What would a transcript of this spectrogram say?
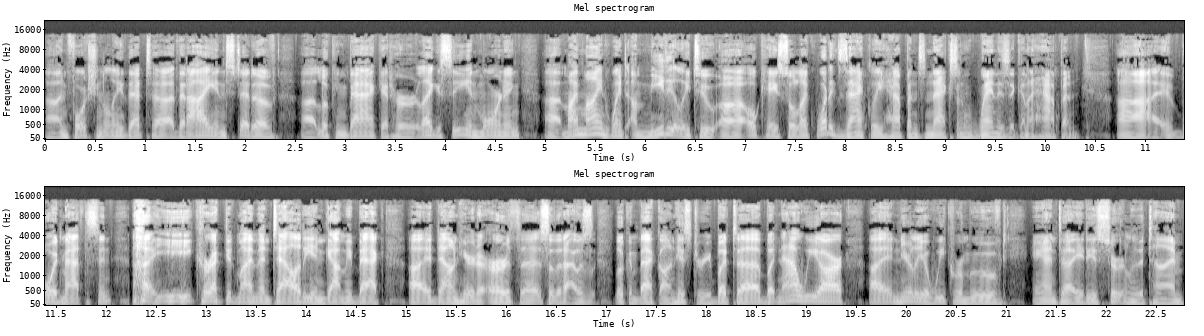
uh, unfortunately, that uh, that I, instead of uh, looking back at her legacy and mourning, uh, my mind went immediately to, okay, so like, what exactly happens next, and when is it going to happen? Uh, Boyd Matheson, uh, he corrected my mentality and got me back uh, down here to earth uh, so that I was looking back on history. But uh, but now we are uh, nearly a week removed, and it is certainly the time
